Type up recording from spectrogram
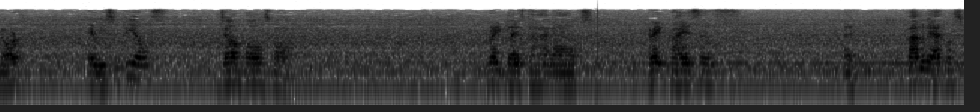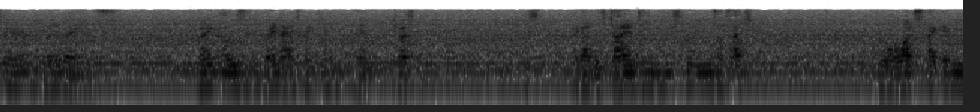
North Elysian Fields, John Paul's Bar. Great place to hang out, great prices, and family atmosphere in many ways. Very cozy, very nice, very clean, and trust me, I got this giant TV screens and such. If you want to watch like any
